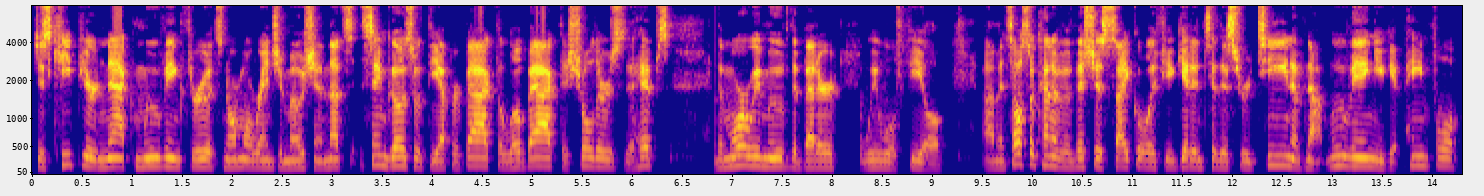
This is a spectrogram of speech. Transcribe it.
just keep your neck moving through its normal range of motion. And that's same goes with the upper back, the low back, the shoulders, the hips. The more we move, the better we will feel. Um, it's also kind of a vicious cycle. If you get into this routine of not moving, you get painful,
